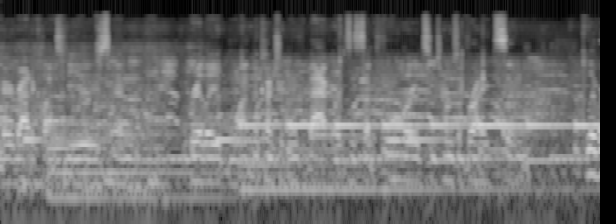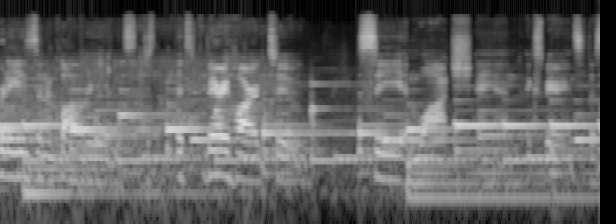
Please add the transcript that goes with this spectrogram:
very radicalized views and really want the country to move backwards instead of forwards in terms of rights and liberties and equality. And it's just it's very hard to see and watch and experience at this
